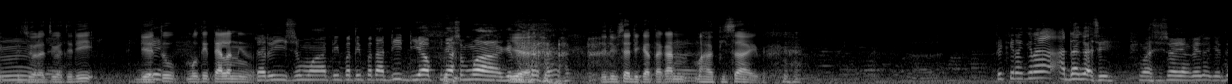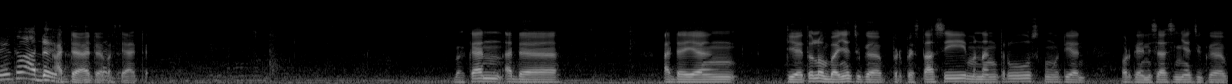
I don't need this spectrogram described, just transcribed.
Hmm, berjualan ya. juga jadi dia Jadi- itu multi talent itu dari semua tipe-tipe tadi dia punya semua gitu. Iya. jadi bisa dikatakan maha bisa gitu itu kira-kira ada nggak sih mahasiswa yang kayak gitu itu ada ya? ada ada pasti ada bahkan ada ada yang dia itu lombanya juga berprestasi menang terus kemudian organisasinya juga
